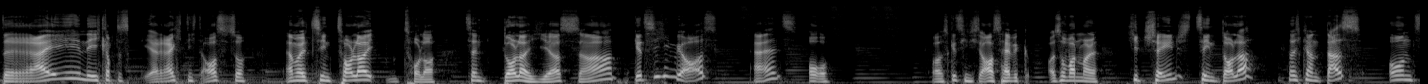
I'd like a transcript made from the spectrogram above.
drei, nee, ich glaube, das reicht nicht aus. So, einmal 10 Dollar, Dollar, 10 Dollar hier, so. Geht es sich irgendwie aus? Eins, oh, Oh, es geht sich nicht aus. Heavy. Also, warte mal. Hier Change, 10 Dollar. Das heißt, ich kann das und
